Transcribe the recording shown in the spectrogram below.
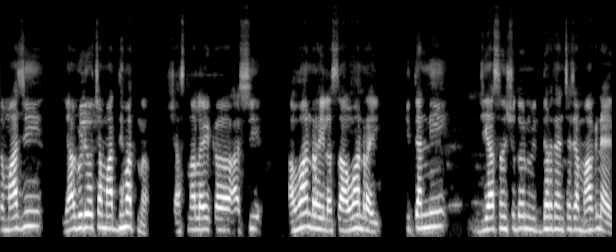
तर माझी या व्हिडिओच्या माध्यमातनं शासनाला एक अशी आव्हान राहील असं आव्हान राहील की त्यांनी ज्या संशोधन विद्यार्थ्यांच्या ज्या मागण्या आहेत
